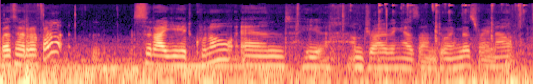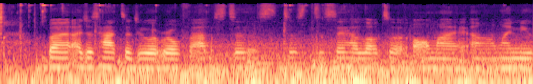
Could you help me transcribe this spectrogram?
በተረፈ ስራ kuno, and yeah, I'm driving as I'm doing this right now. But I just had to do it real fast to, to, to say hello to all my uh, my new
